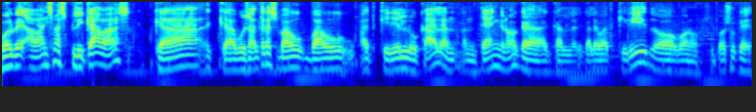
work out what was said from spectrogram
Molt bé, abans m'explicaves que, que vosaltres vau, vau adquirir el local, en- entenc, no?, que, que, que l'heu adquirit, o, bueno, suposo que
